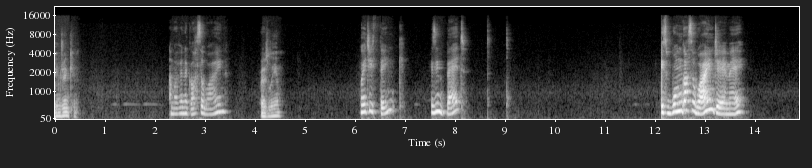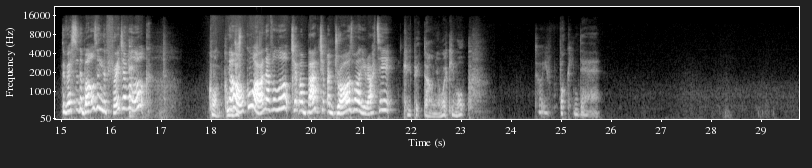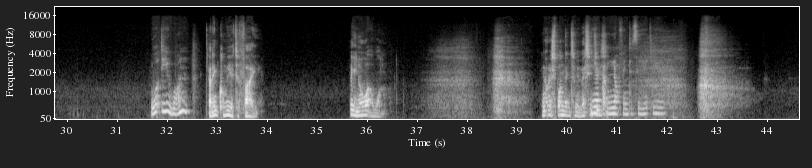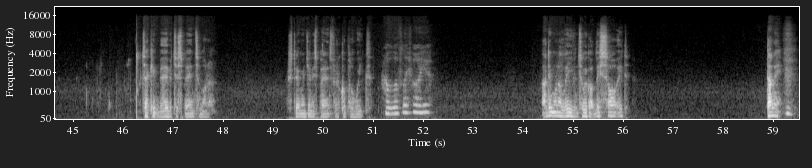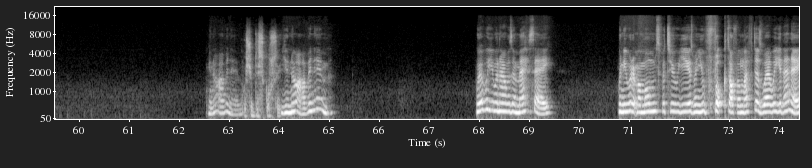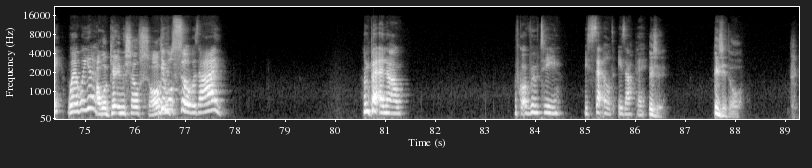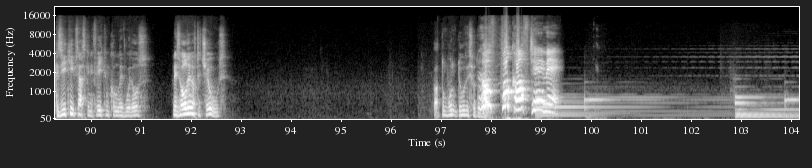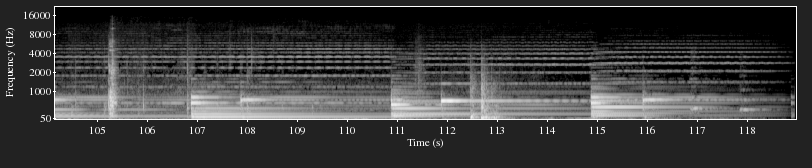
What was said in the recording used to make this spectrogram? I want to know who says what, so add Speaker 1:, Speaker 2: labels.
Speaker 1: been drinking?
Speaker 2: I'm having a glass of wine.
Speaker 1: Where's Liam?
Speaker 2: Where do you think? He's in bed. It's one glass of wine, Jamie. The rest of the bottle's in the fridge. Have a look.
Speaker 1: Come on, come
Speaker 2: No,
Speaker 1: on, just
Speaker 2: go on, have a look. Check my bag, check my drawers while you're at it.
Speaker 1: keep it down. you'll wake him up.
Speaker 2: Don't you fucking dare. What do you want?
Speaker 1: I didn't come here to fight. But you know what I want. You're not responding to my messages.
Speaker 2: I've got nothing to say to you.
Speaker 1: Taking baby to Spain tomorrow. Staying with Jenny's parents for a couple of weeks.
Speaker 2: How lovely for you.
Speaker 1: I didn't want to leave until we got this sorted. Danny,
Speaker 2: You're not having him.
Speaker 1: we should discuss it.
Speaker 2: You're not having him. Where were you when I was a mess, eh? When you were at my mum's for two years, when you fucked off and left us, where were you then, eh? Where were you?
Speaker 1: I was getting myself sorted.
Speaker 2: Yeah, well, so was I. I'm better now. I've got a routine. He's settled, he's happy.
Speaker 1: Is he? Is he though? Because he keeps asking if he can come live with us. And he's old enough to choose. I wouldn't do this otherwise.
Speaker 2: Oh, fuck off, Jamie!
